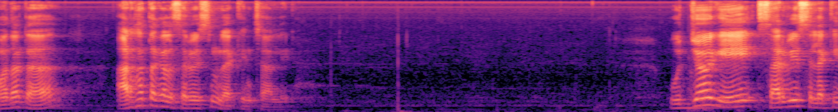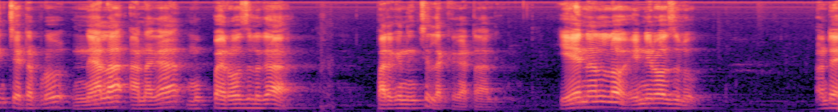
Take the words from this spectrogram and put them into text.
మొదట అర్హత గల సర్వీస్ను లెక్కించాలి. ఉద్యోగి సర్వీస్ లెక్కించేటప్పుడు నెల అనగా ముప్పై రోజులుగా పరిగణించి లెక్క కట్టాలి. ఏ నెలలో ఎన్ని రోజులు? అంటే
